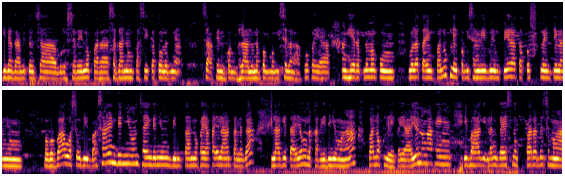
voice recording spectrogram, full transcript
ginagamit sa grocery no? para sa ganun kasi katulad nga sa akin pag lalo na pag mag-isa lang ako kaya ang hirap naman kung wala tayong panukli pag isang libo yung pera tapos 20 lang yung mababawas o diba sayang din yun sayang din yung binta no kaya kailangan talaga lagi tayong nakaready yung mga panukli kaya yun ang aking ibahagi lang guys no para doon sa mga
